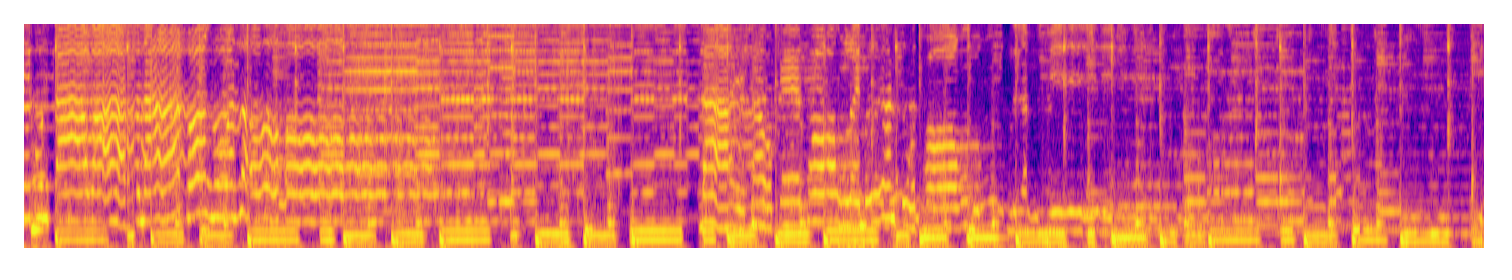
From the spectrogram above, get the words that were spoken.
ยบุญตาวาสนาของนวลโล ได้เท่าแก่ทองเลยเหมือนตัวทองเคลื่อนที่ที่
